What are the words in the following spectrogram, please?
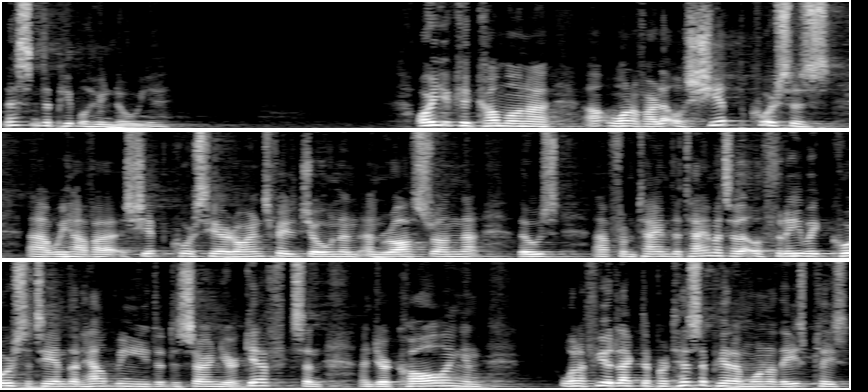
Listen to people who know you. Or you could come on a, a one of our little shape courses. Uh, we have a shape course here at Orangefield. Joan and, and Ross run that, those uh, from time to time. It's a little three week course that's aimed at helping you to discern your gifts and, and your calling. And well, if you'd like to participate in one of these, please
